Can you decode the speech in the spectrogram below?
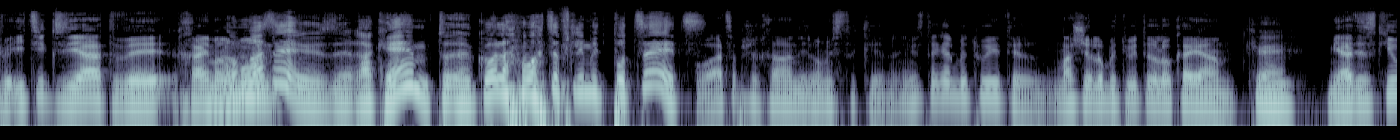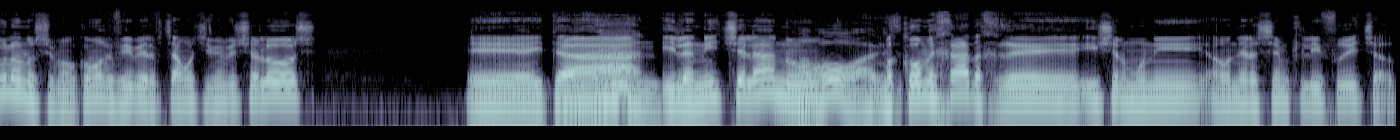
ואיציק זיאת וחיים ארמון... לא, מה זה? זה רק הם? כל הוואטסאפ שלי מתפוצץ. הוואטסאפ שלך, אני לא מסתכל. אני מסתכל בטוויטר. מה שלא בטוויטר לא קיים. כן. מיד הזכירו לנו שבמקום הרביעי ב-1973 אה, הייתה אילנית שלנו, ברור. מקום אז... אחד אחרי איש אלמוני העונה לשם קליף ריצ'ארד.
